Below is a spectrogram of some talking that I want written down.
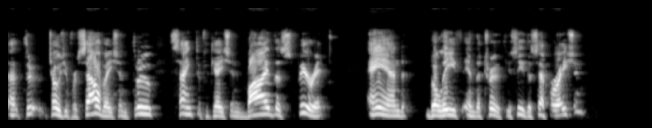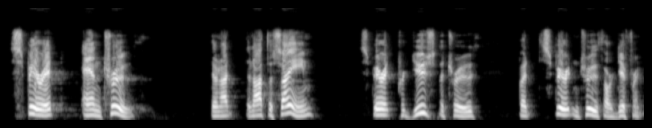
uh, through chose you for salvation through sanctification by the Spirit and belief in the truth. You see the separation? Spirit and truth. They're not, they're not the same. Spirit produced the truth, but spirit and truth are different.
